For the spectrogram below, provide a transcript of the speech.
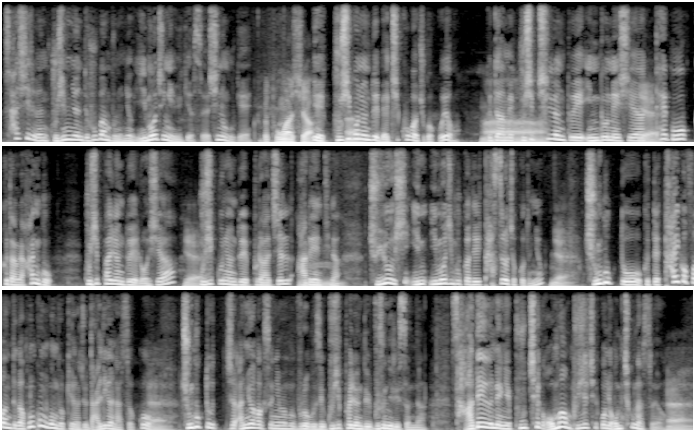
사실은 90년대 후반부는요 이머징의 위기였어요 신흥국에. 그러니까 동아시아. 예, 95년도에 멕시코가 죽었고요. 그다음에 아. 97년도에 인도네시아, 예. 태국, 그다음에 한국. 98년도에 러시아, 예. 99년도에 브라질, 아르헨티나 음. 주요 시, emerging 국가들이 다 쓰러졌거든요. 예. 중국도 그때 타이거 펀드가 홍콩 공격해가지고 난리가 났었고 예. 중국도 안유화 박사님 한번 물어보세요. 98년도에 무슨 일이 있었나? 4대 은행의 부채가 어마어마한 부실 채권이 엄청났어요. 예.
